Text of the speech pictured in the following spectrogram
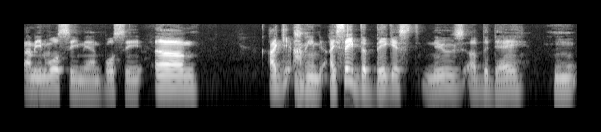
I mean, we'll see, man. We'll see. Um, I get, I mean, I say the biggest news of the day, and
